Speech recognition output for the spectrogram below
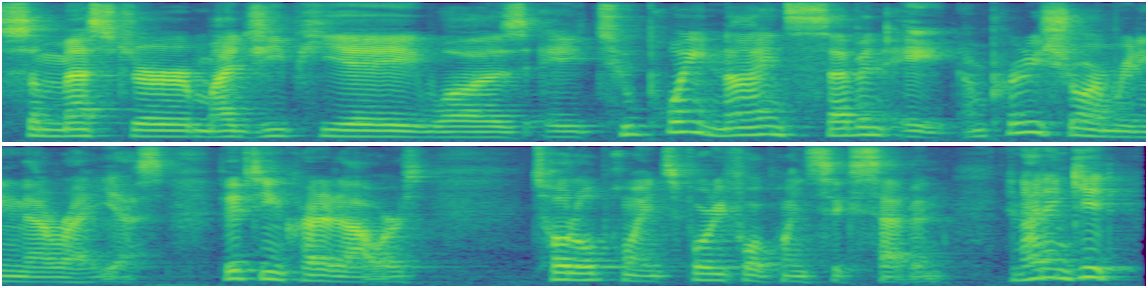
semester, my GPA was a 2.978. I'm pretty sure I'm reading that right. Yes, 15 credit hours. Total points 44.67. And I didn't get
